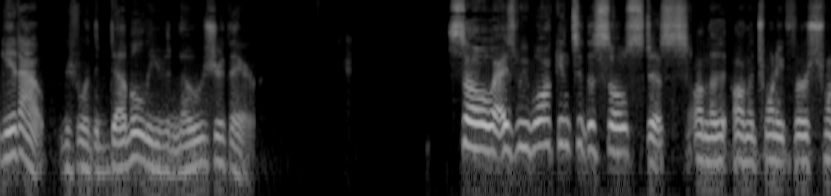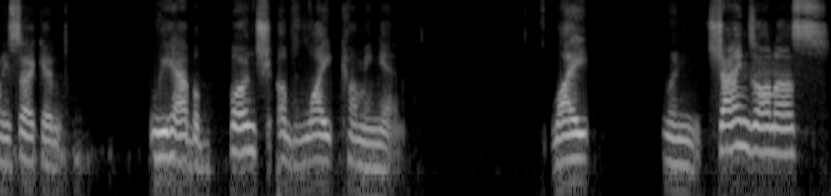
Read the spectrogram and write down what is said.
get out before the devil even knows you're there. So as we walk into the solstice on the on the 21st, 22nd, we have a bunch of light coming in. Light when shines on us,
